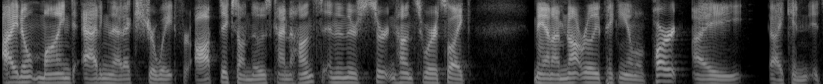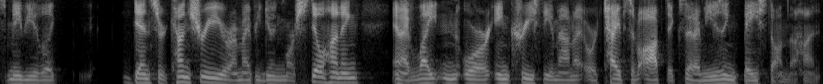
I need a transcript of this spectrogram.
I don't mind adding that extra weight for optics on those kind of hunts. And then there's certain hunts where it's like, man, I'm not really picking them apart. I I can it's maybe like denser country or I might be doing more still hunting and I lighten or increase the amount of, or types of optics that I'm using based on the hunt.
